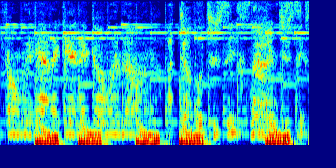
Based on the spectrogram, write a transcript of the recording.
phone, we gotta get it going on. a double two six nine two six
